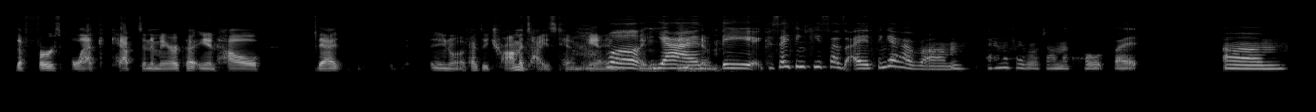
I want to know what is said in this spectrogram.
the first Black Captain America and how that you know effectively traumatized him. And well and yeah and they because i think he says i think i have um i don't know if i wrote down the quote but um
